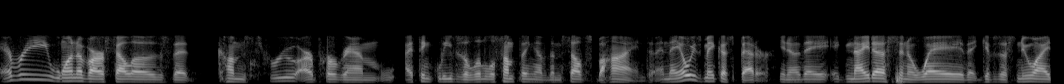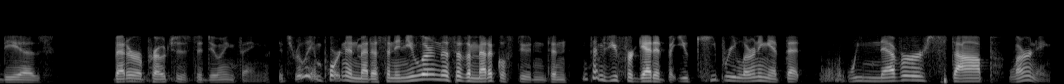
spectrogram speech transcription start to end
Every one of our fellows that comes through our program, I think leaves a little something of themselves behind. And they always make us better. You know, they ignite us in a way that gives us new ideas, better approaches to doing things. It's really important in medicine, and you learn this as a medical student, and sometimes you forget it, but you keep relearning it that we never stop learning.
